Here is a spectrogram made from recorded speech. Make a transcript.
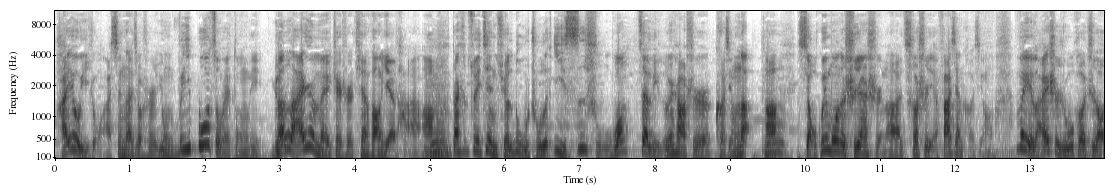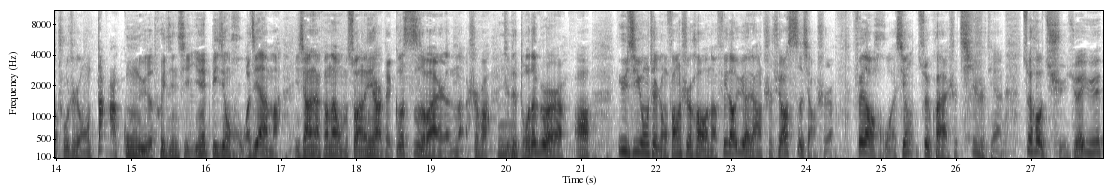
还有一种啊，现在就是用微波作为动力，原来认为这是天方夜谭啊，但是最近却露出了一丝曙光。在理论上是可行的啊，小规模的实验室呢测试也发现可行。未来是如何制造出这种大功率的推进器？因为毕竟火箭嘛，你想想，刚才我们算了一下，得搁四万人呢，是吧？这得多大个儿啊啊！预计用这种方式后呢，飞到月亮只需要四小时，飞到火星最快是七十天。最后取决于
